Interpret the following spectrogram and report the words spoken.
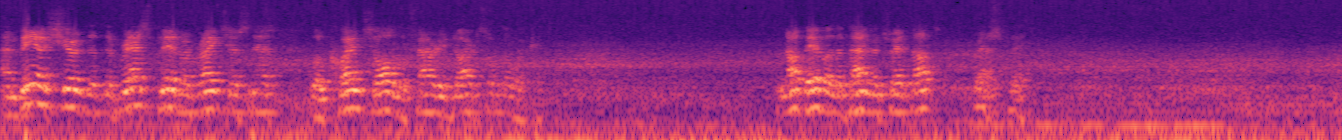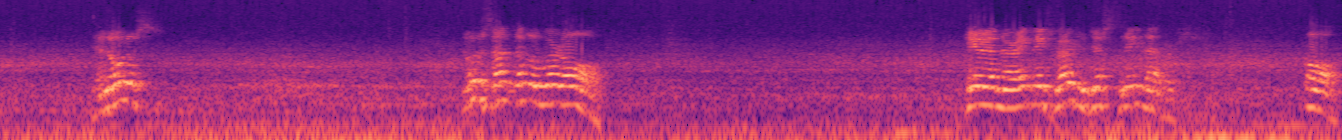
and be assured that the breastplate of righteousness will quench all the fiery darts of the wicked. We'll not be able to penetrate that breastplate. You notice? Notice that little word all. Here in our English version, just three letters. All.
